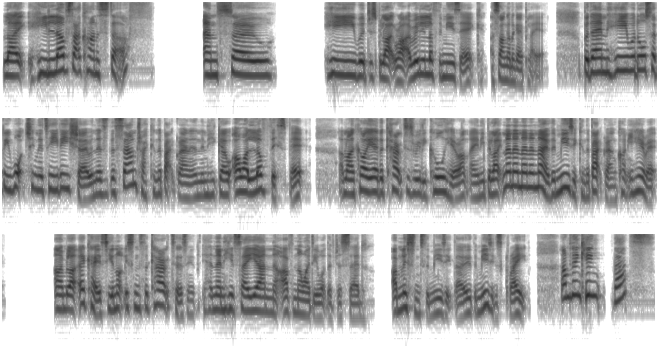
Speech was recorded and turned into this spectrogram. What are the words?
Like he loves that kind of stuff, and so he would just be like, right, I really love the music, so I'm going to go play it. But then he would also be watching the TV show and there's the soundtrack in the background, and then he'd go, oh, I love this bit. I'm like, oh, yeah, the character's are really cool here, aren't they? And he'd be like, no, no, no, no, no, the music in the background, can't you hear it? I'm like, okay, so you're not listening to the characters. And then he'd say, yeah, no, I've no idea what they've just said. I'm listening to the music though. The music's great. I'm thinking, that's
